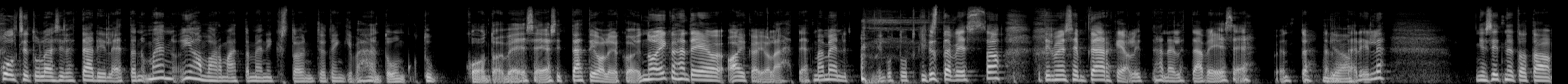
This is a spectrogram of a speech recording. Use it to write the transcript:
kultsi tulee sille tädille, että no mä en ole ihan varma, että menikö toi nyt jotenkin vähän tukkoon toi WC. Ja sitten täti oli, joko, no eiköhän teidän aika jo lähteä, että mä menen nyt niin tutkimaan sitä vessaa. Että ilmeisesti se tärkeä oli hänelle tämä WC-pönttö tälle Joo. tädille. Ja sitten ne tota,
